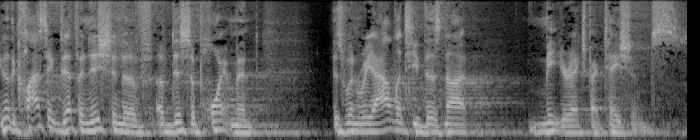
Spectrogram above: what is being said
You know, the classic definition of, of disappointment is when reality does not meet your expectations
